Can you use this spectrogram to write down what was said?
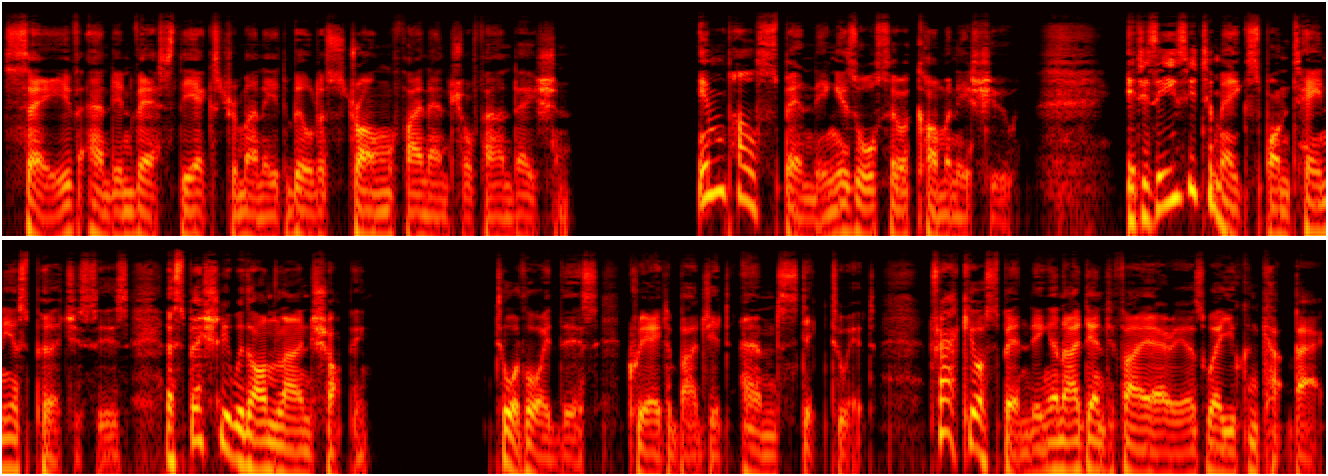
Save and invest the extra money to build a strong financial foundation. Impulse spending is also a common issue. It is easy to make spontaneous purchases, especially with online shopping. To avoid this, create a budget and stick to it. Track your spending and identify areas where you can cut back.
